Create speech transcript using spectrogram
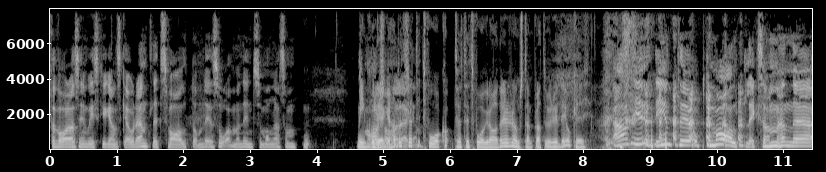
förvara sin whisky ganska ordentligt svalt om det är så, men det är inte så många som... Min Som har kollega hade lägen. 32, 32 grader i rumstemperatur, är det okej? Ja, det är, det är inte optimalt liksom, men... Eh,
